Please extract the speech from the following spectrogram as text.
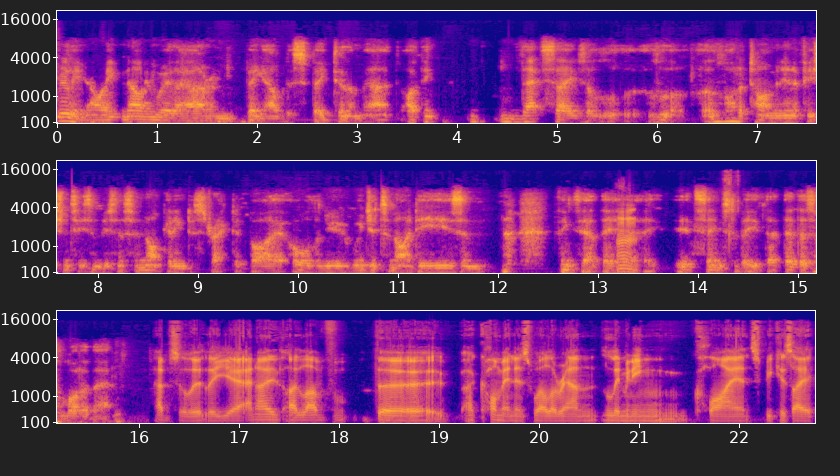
really knowing knowing where they are and being able to speak to them. Uh, I think that saves a, a lot of time and inefficiencies in business and not getting distracted by all the new widgets and ideas and things out there. Mm. It seems to be that, that there's a lot of that. Absolutely, yeah, and I, I love the comment as well around limiting clients because I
